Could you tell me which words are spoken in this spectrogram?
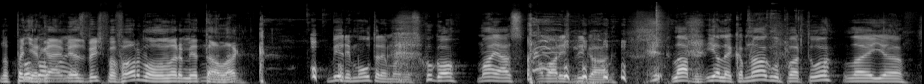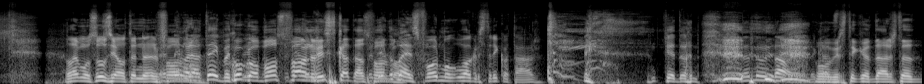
Nu, paņirgājamies bišķi pa formulu un varam iet tālāk. Bija arī multiremonts. Hugo, mājās, avārijas brigāde. Labi, ieliekam naglu par to, lai. Uh, Lai mūs uzjautina ar formulu. nevarētu teikt, bet- Hugo Boss fani visi skatās formulu. Iedomājieties, formula ogres trikotāžu. Piedod. Nu, nu. Ogres tikai daži tad.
